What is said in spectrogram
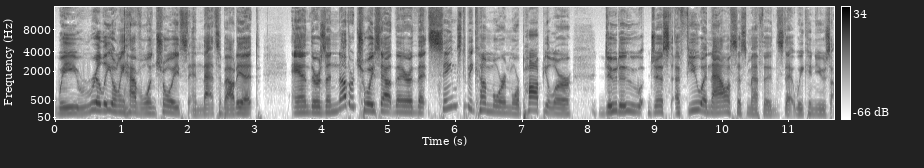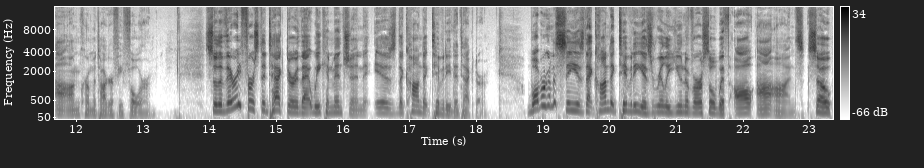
we really only have one choice, and that's about it. And there's another choice out there that seems to become more and more popular due to just a few analysis methods that we can use uh, ion chromatography for. So, the very first detector that we can mention is the conductivity detector. What we're going to see is that conductivity is really universal with all ions. So,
